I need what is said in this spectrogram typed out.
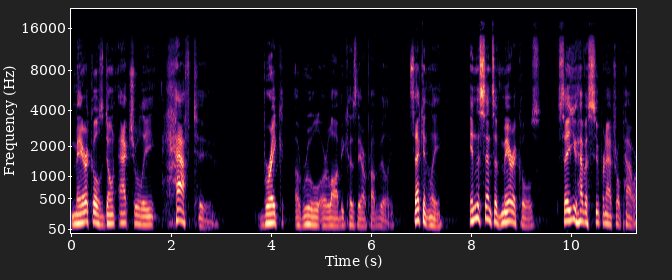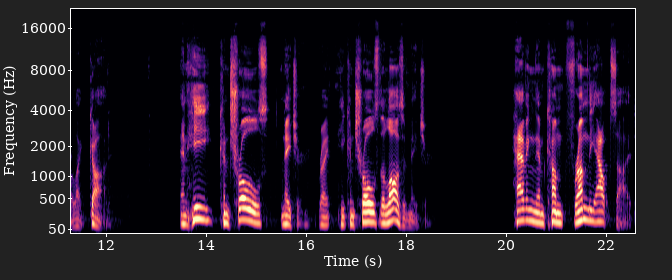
Miracles don't actually have to break a rule or law because they are probability. Secondly, in the sense of miracles, say you have a supernatural power like God, and he controls nature, right? He controls the laws of nature. Having them come from the outside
